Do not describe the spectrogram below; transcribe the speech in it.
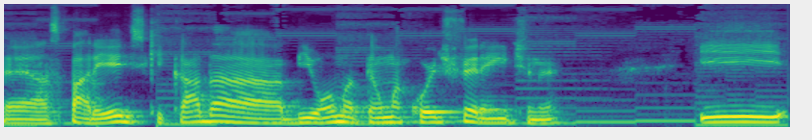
é, as paredes, que cada bioma tem uma cor diferente, né? E,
